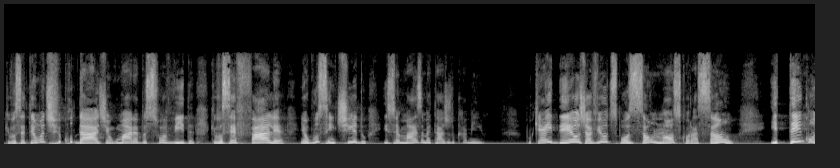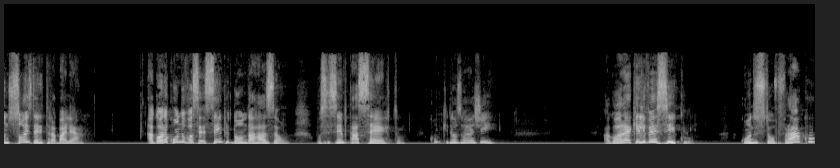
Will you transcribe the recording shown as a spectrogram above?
que você tem uma dificuldade em alguma área da sua vida, que você falha em algum sentido, isso é mais da metade do caminho. Porque aí Deus já viu a disposição no nosso coração e tem condições dele trabalhar. Agora, quando você é sempre dono da razão, você sempre está certo, como que Deus vai agir? Agora é aquele versículo. Quando estou fraco,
